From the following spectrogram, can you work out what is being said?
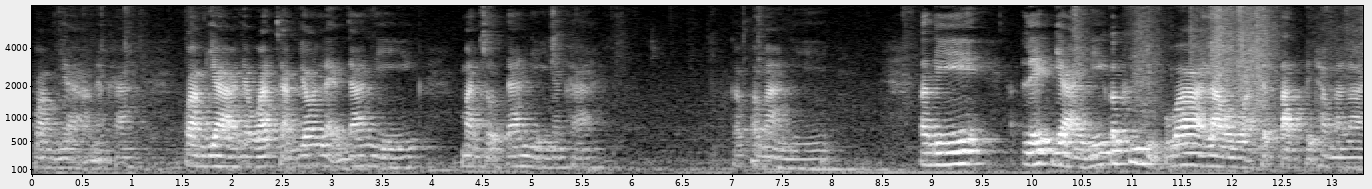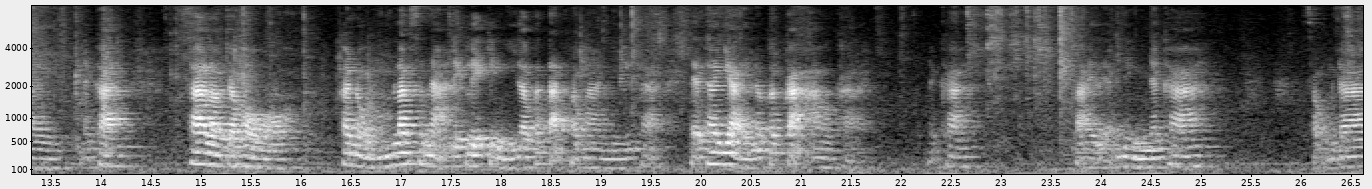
ความยาวนะคะ ความยาวจะวัดจากยอดแหลมด้านนี้ มาจดด้านนี้นะคะ ก็ประมาณนี้ ตอนนี้เล็กใหญ่นี้ก็ขึ้นอยู่กับว่าเราจะตัดไปทำอะไรนะคะ ถ้าเราจะห่อขนมลักษณะเล็กๆ อย่างนี้เราก็ตัดประมาณนี้ค่ะ แต่ถ้าใหญ่เราก็กะเอาค่ะนะคะปลายแหลมหนึ่งนะคะสองด้า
